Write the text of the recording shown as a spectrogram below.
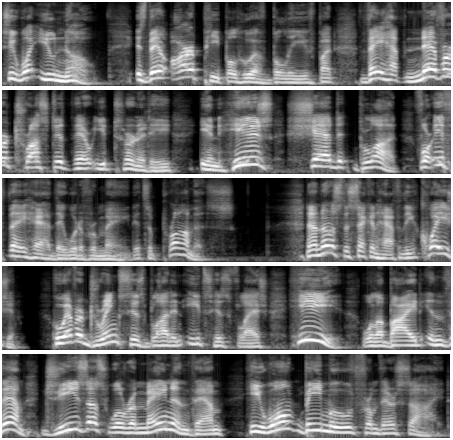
See, what you know is there are people who have believed, but they have never trusted their eternity in His shed blood. For if they had, they would have remained. It's a promise. Now, notice the second half of the equation. Whoever drinks his blood and eats his flesh, he will abide in them. Jesus will remain in them. He won't be moved from their side.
